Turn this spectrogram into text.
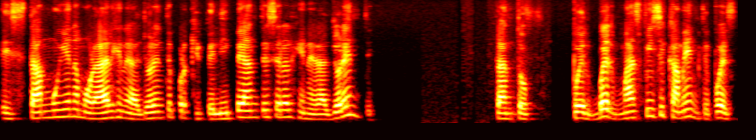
está muy enamorada del general Llorente porque Felipe antes era el general Llorente. Tanto, pues, bueno, más físicamente, pues,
